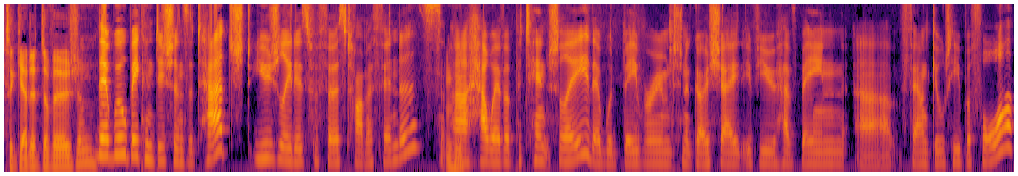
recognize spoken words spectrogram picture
to get a diversion? There will be conditions attached. Usually, it is for first time offenders. Uh, however, potentially there would be room to negotiate if you have been uh, found guilty before.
